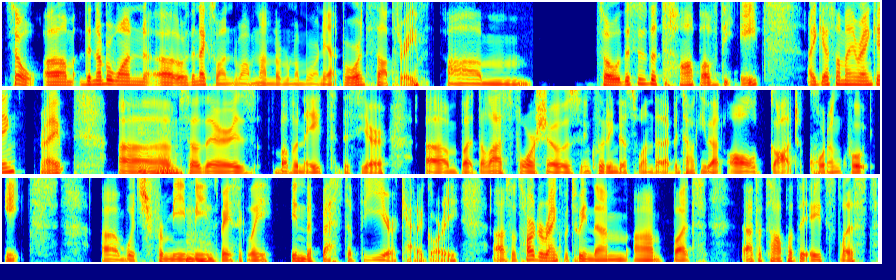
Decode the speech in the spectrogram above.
so, um, the number one uh, or the next one. Well, I'm not number number one yet, but we're into top three. Um, so this is the top of the eights, I guess, on my ranking, right? Um, Mhm. so there is above an eight this year. Um, but the last four shows, including this one that I've been talking about, all got quote unquote eights, uh, which for me Mhm. means basically in the best of the year category. Uh, so it's hard to rank between them. Um, but at the top of the eights list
